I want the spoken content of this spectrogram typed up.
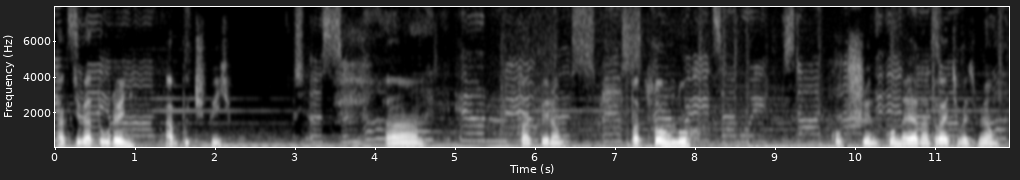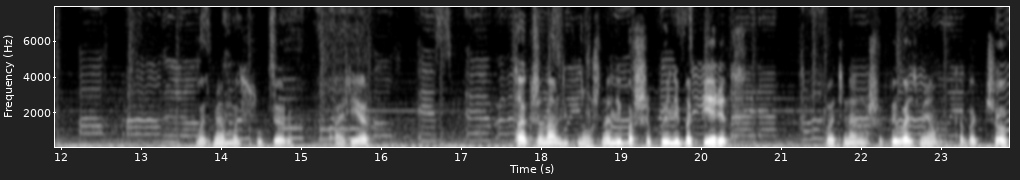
Так, девятый уровень, обычный. А, так, берем подсолнух. Кувшинку, наверное, давайте возьмем. Возьмем мы супер орех. Также нам нужно либо шипы, либо перец. Давайте, наверное, шипы возьмем. Кабачок.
